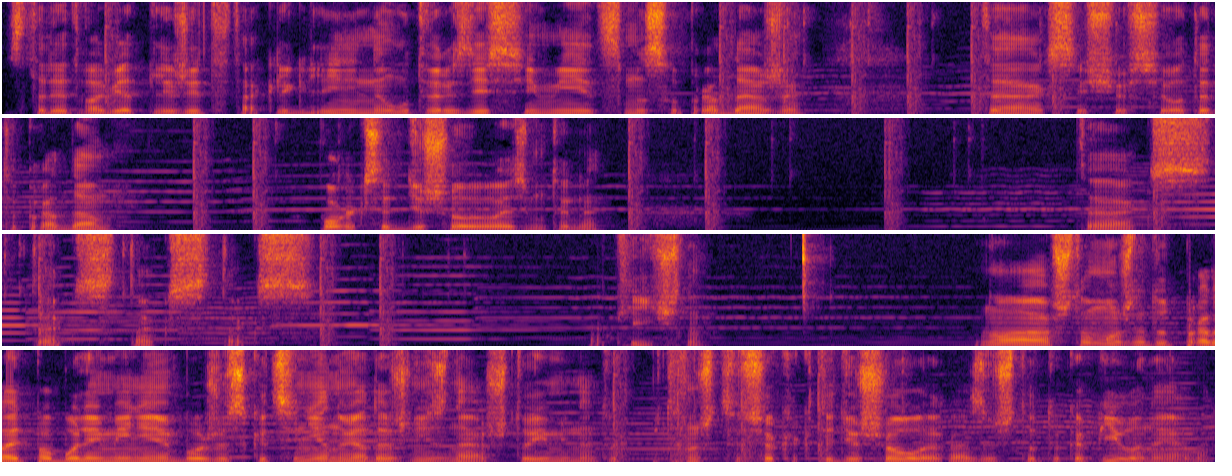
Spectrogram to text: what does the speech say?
сто лет в обед лежит. Так, глиняный утварь здесь имеет смысл продажи. Так, еще все, вот это продам. Пор, кстати, дешевый возьму тогда. Такс, такс, такс, такс. Отлично. Ну а что можно тут продать по более-менее божеской цене? Ну я даже не знаю, что именно тут, потому что все как-то дешевое, разве что только пиво, наверное.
